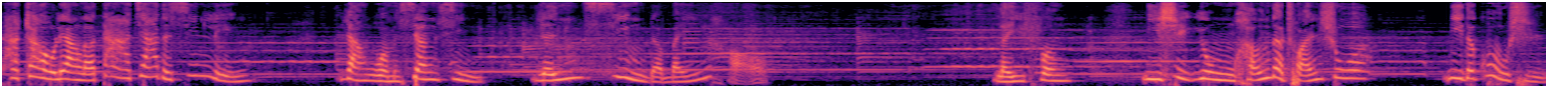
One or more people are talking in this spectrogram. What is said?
它照亮了大家的心灵，让我们相信人性的美好。雷锋，你是永恒的传说，你的故事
